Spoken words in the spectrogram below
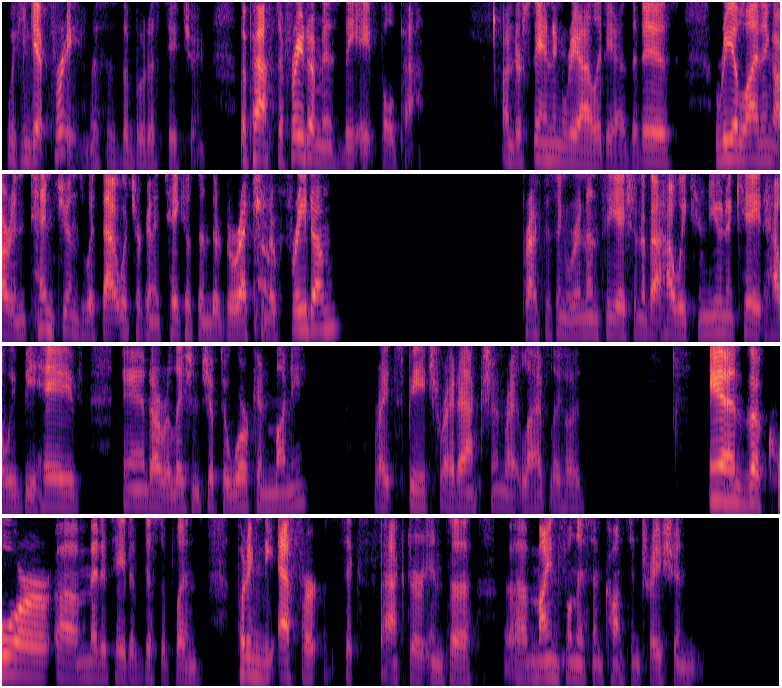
We can get free. This is the Buddha's teaching. The path to freedom is the Eightfold Path understanding reality as it is, realigning our intentions with that which are going to take us in the direction of freedom, practicing renunciation about how we communicate, how we behave, and our relationship to work and money, right speech, right action, right livelihood. And the core uh, meditative disciplines, putting the effort, sixth factor, into uh, mindfulness and concentration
